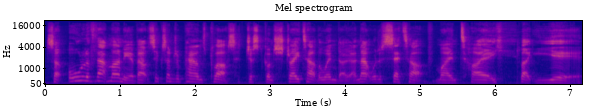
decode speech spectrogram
So all of that money, about six hundred pounds plus, had just gone straight out the window, and that would have set up my entire like year.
